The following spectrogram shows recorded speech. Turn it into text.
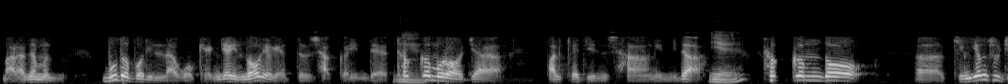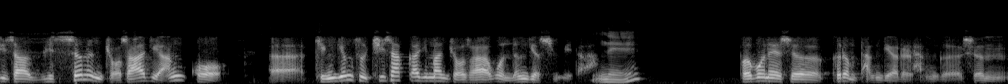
말하자면 묻어버리려고 굉장히 노력했던 사건인데 네. 특검으로 이제 밝혀진 사항입니다. 예, 특검도 어, 김경수 지사 윗선은 조사하지 않고 어, 김경수 지사까지만 조사하고 넘겼습니다. 네. 법원에서 그런 판결을 한 것은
